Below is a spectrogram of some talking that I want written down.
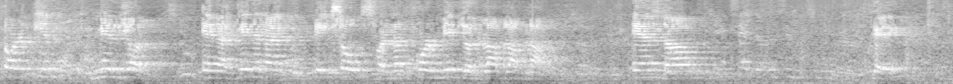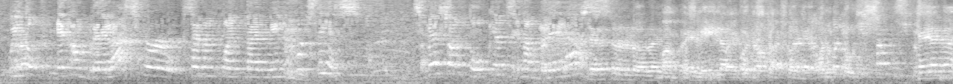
13 million and a gala night with HOs for not 4 million, blah, blah, blah. And, um, okay, we took, and umbrellas for 7.9 million, what's this? special tokens and umbrellas. Senator Laura, Ma'am, kasi may lang po, no? all of those. Politicians, Kaya nga,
